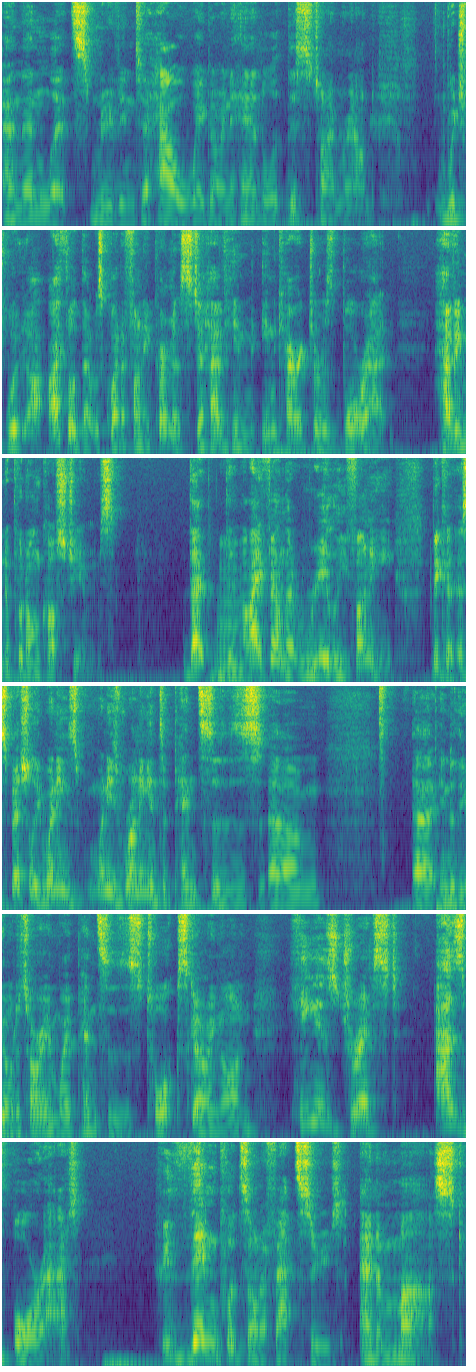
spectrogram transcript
and then let's move into how we're going to handle it this time round. Which w- I thought that was quite a funny premise to have him in character as Borat, having to put on costumes that th- I found that really funny because especially when he's when he's running into Pence's um, uh, into the auditorium where Pence's talks going on, he is dressed as Borat, who then puts on a fat suit and a mask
